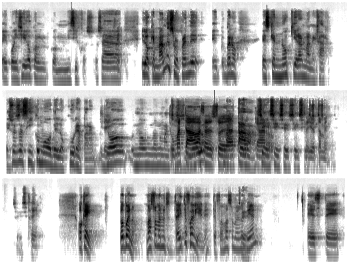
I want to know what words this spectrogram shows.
eh, coincido con, con mis hijos. O sea, lo que más me sorprende, eh, bueno, es que no quieran manejar. Eso es así como de locura para Sí. yo no no, no manches, Tú o sea, matabas lo- a su edad mataba. Sí, sí, sí, sí, sí, yo sí, también. sí, sí. Ok, pues bueno, más o menos, ahí te fue bien, ¿eh? Te fue más o menos bien. Este,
